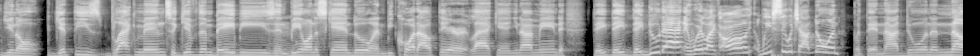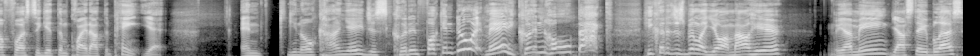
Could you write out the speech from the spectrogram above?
you know, get these black men to give them babies and be mm-hmm. on a scandal and be caught out there lacking. You know what I mean? They, they they they do that, and we're like, oh, we see what y'all doing, but they're not doing enough for us to get them quite out the paint yet. And you know, Kanye just couldn't fucking do it, man. He couldn't hold back. He could have just been like, yo, I'm out here. You know what I mean? Y'all stay blessed.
